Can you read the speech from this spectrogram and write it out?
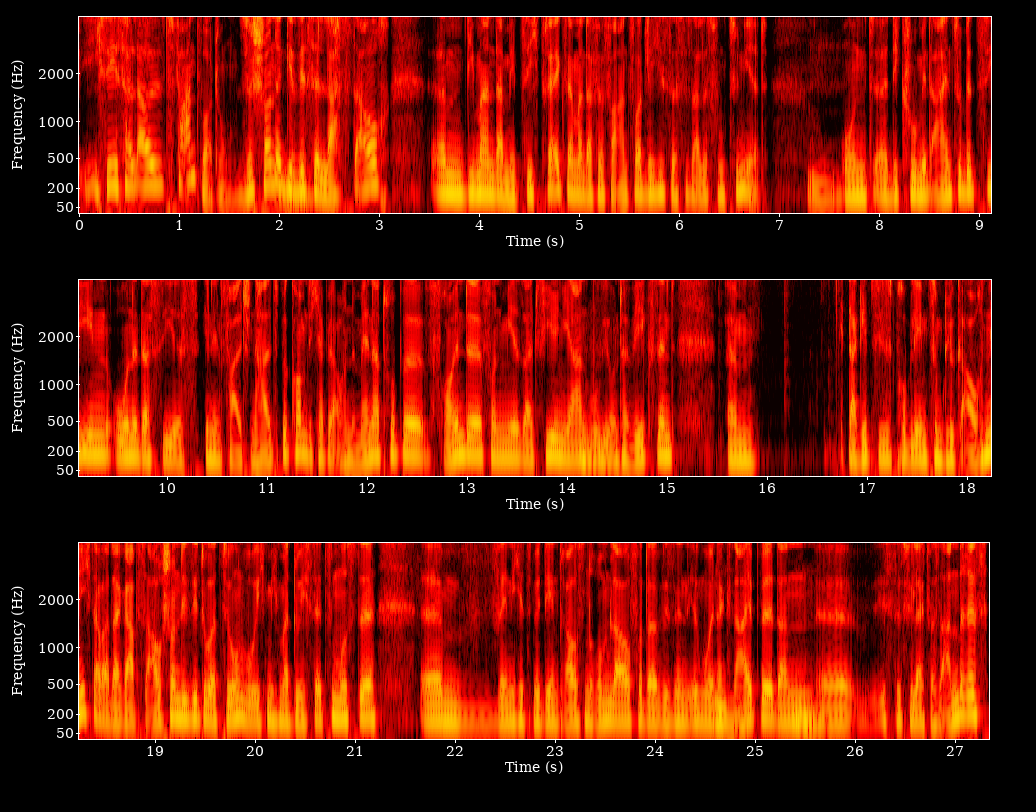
ich sehe es halt als Verantwortung. Es ist schon eine gewisse Last auch, ähm, die man da mit sich trägt, wenn man dafür verantwortlich ist, dass das alles funktioniert. Und äh, die Crew mit einzubeziehen, ohne dass sie es in den falschen Hals bekommt. Ich habe ja auch eine Männertruppe, Freunde von mir seit vielen Jahren, wo wir unterwegs sind. Ähm, da gibt es dieses Problem zum Glück auch nicht, aber da gab es auch schon die Situation, wo ich mich mal durchsetzen musste. Ähm, wenn ich jetzt mit denen draußen rumlaufe oder wir sind irgendwo in der Kneipe, dann äh, ist das vielleicht was anderes.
